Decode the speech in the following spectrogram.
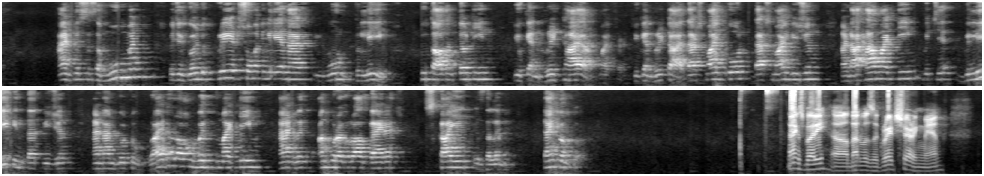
And this is a movement which is going to create so many millionaires, you won't believe. 2013, you can retire, my friend. You can retire. That's my goal, that's my vision. And I have my team which believe in that vision. And I'm going to ride along with my team and with Ankur Agarwal's guidance. Sky is the limit. Thank you, Ankur. Thanks, buddy. Uh, that was a great sharing, man.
